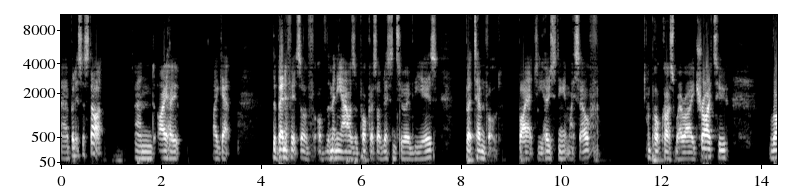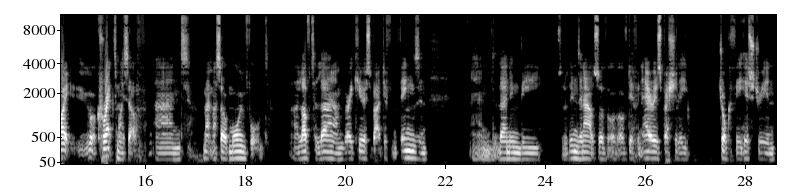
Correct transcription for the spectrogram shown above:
uh, but it's a start and I hope I get the benefits of, of the many hours of podcasts I've listened to over the years, but tenfold by actually hosting it myself. A podcast where I try to right or correct myself and make myself more informed. I love to learn. I'm very curious about different things and and learning the sort of ins and outs of, of, of different areas, especially geography, history, and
